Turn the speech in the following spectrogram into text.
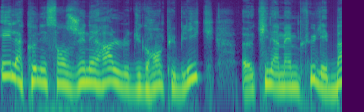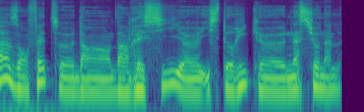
et la connaissance générale du grand public euh, qui n'a même plus les bases en fait d'un récit historique national.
